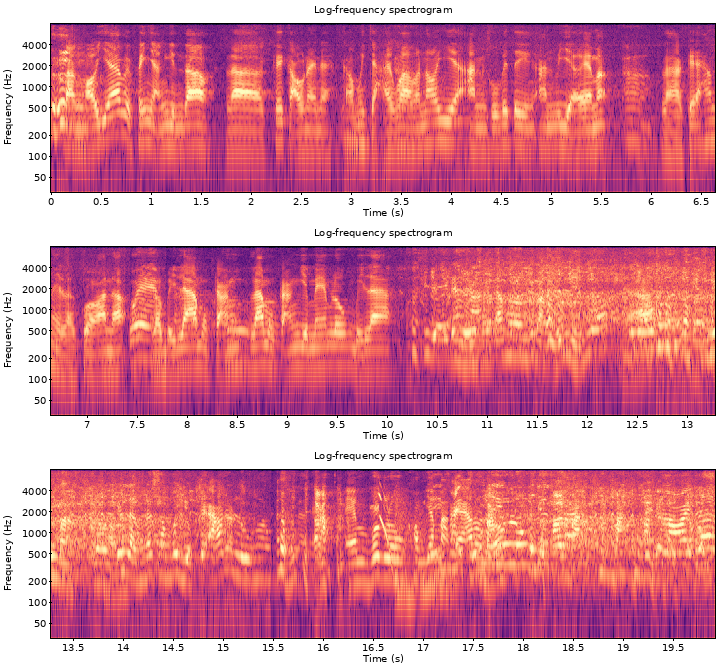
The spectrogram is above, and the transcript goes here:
Bằng mọi giá mày phải nhận giùm tao. Là cái cậu này nè cậu mới chạy qua mới nói với anh của bé tiên anh với vợ em á. À. Là cái áo này là của anh đó. Của em. rồi bị la một trận la một trận giùm em luôn bị la. Vậy đó vậy hả? phải cảm ơn cái bạn chủ nhiệm đó. À, nhưng mà rồi cái lần đó xong có giục cái áo đó luôn không? Em, em vứt luôn không dám mặc cái áo đó nữa. luôn chứ mặt đi. Lòi ra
